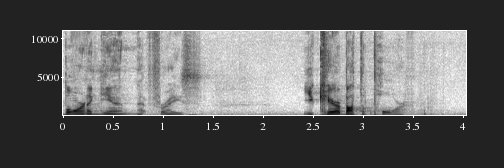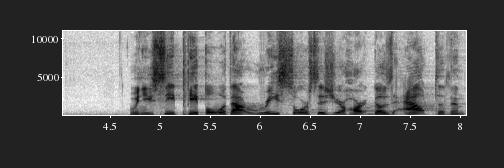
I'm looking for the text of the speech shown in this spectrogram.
born again? That phrase. You care about the poor. When you see people without resources, your heart goes out to them.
